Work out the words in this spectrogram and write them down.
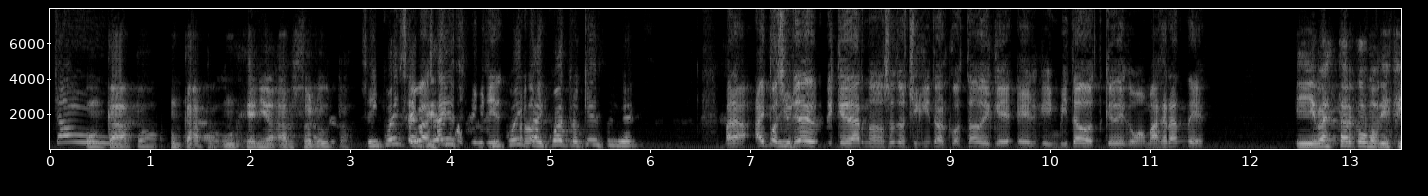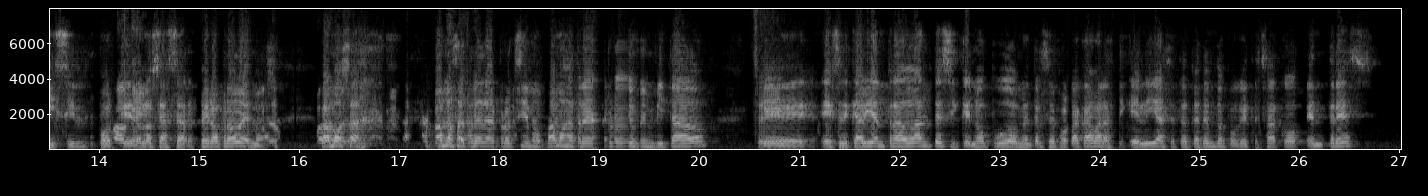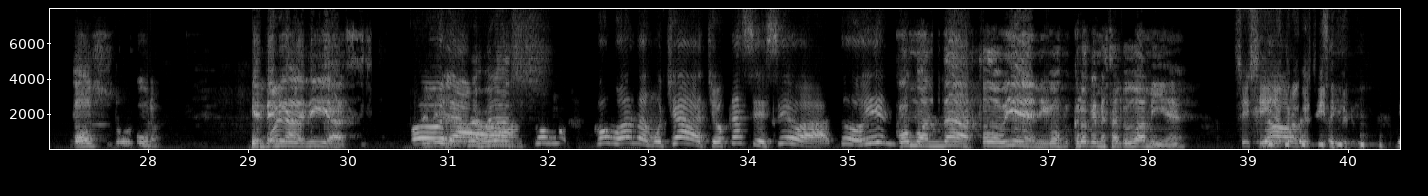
Chau. Un capo, un capo, un genio absoluto. 53, Sebas, hay posibilidad- 54, ¿quién sigue? Pará, ¿hay posibilidad de quedarnos nosotros chiquitos al costado y que el invitado quede como más grande? Y va a estar como difícil, porque Ok. no lo sé hacer, pero probemos. Vamos bueno. a, vamos a traer al próximo, vamos a traer al próximo invitado, Sí. que es el que había entrado antes y que no pudo meterse por la cámara, así que Elías, estate atento porque te saco en 3, 2, 1. Bienvenido, Hola. Elías. Buenas, buenas. ¿Cómo, ¿Cómo andan, muchachos? ¿Qué hace, Seba? ¿Todo bien? ¿Cómo andás? ¿Todo bien? Y vos creo que me saludó a mí, ¿eh? Sí, sí, No, yo creo que sí.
